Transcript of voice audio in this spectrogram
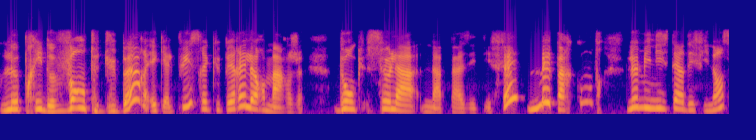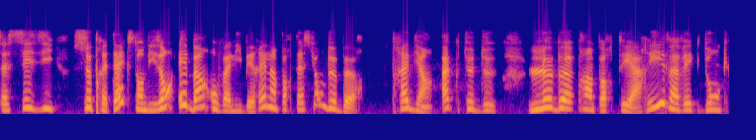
le prix de vente du beurre et qu'elles puissent récupérer leur marge. Donc cela n'a pas été fait, mais par contre, le ministère des Finances a saisi ce prétexte en disant "Eh ben, on va libérer l'importation de beurre." Très bien. Acte 2. Le beurre importé arrive avec donc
